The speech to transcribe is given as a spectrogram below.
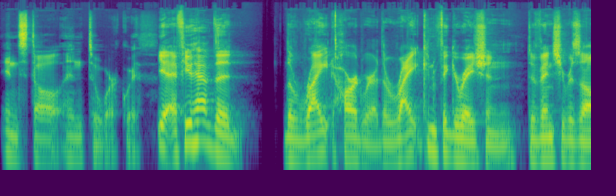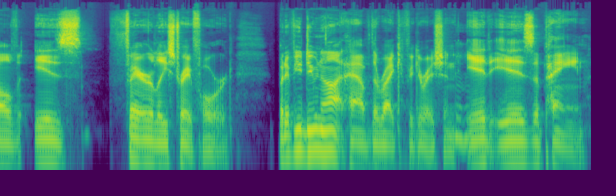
install and to work with. Yeah, if you have the the right hardware, the right configuration, DaVinci Resolve is fairly straightforward. But if you do not have the right configuration, mm-hmm. it is a pain,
